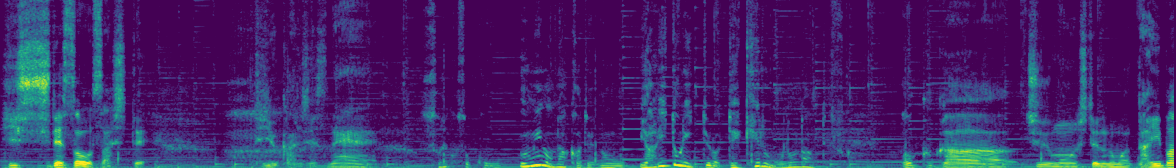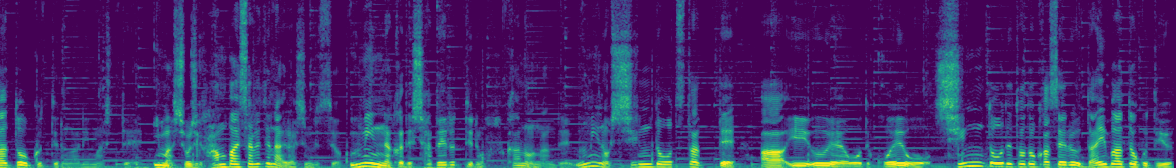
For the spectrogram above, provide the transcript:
必死で操作してっていう感じですね。それこそこう海の中でのやり取りっていうのはできるものなんですか？僕が注文してるのはダイバートークっていうのがありまして今正直販売されてないらしいんですよ。海の中で喋るっていうのは不可能なんで海の振動を伝って「あいうえお」って声を振動で届かせるダイバートークっていう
